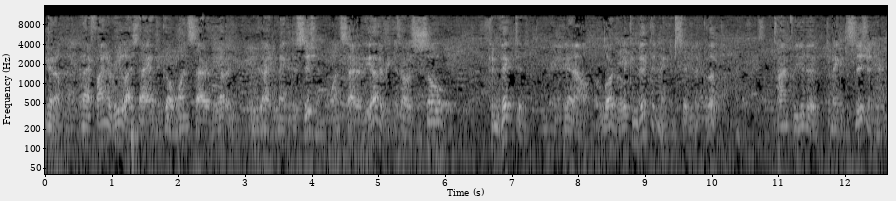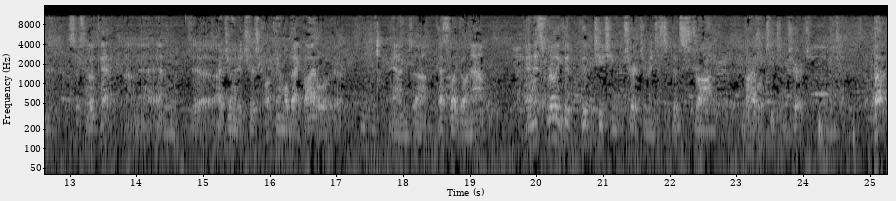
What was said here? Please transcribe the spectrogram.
You know, and I finally realized I had to go one side or the other. I had to make a decision, one side or the other, because I was so convicted. You know, the Lord really convicted me and said, look, look time for you to, to make a decision here. So I said, okay. Um, and uh, I joined a church called Camelback Bible over there. And uh, that's where I go now. And it's really good, good teaching church. I mean, just a good, strong Bible teaching church. But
